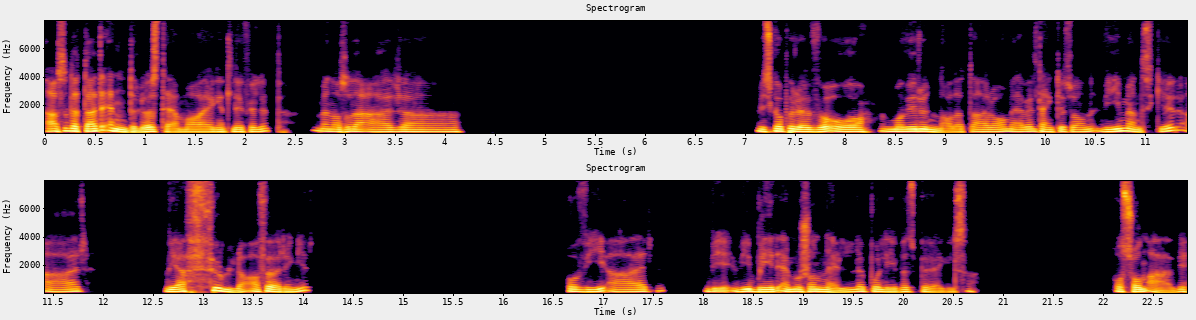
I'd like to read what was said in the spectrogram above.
Altså, dette er et endeløst tema, egentlig, Philip. Men altså, det er uh, Vi skal prøve å Må vi runde av dette her òg, men jeg vil tenke sånn Vi mennesker er Vi er fulle av føringer. Og vi er vi, vi blir emosjonelle på livets bevegelse. Og sånn er vi.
